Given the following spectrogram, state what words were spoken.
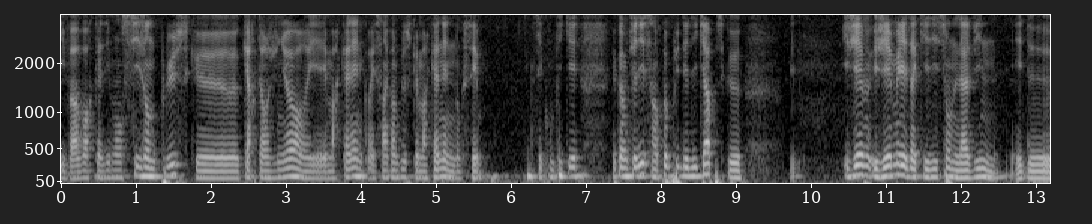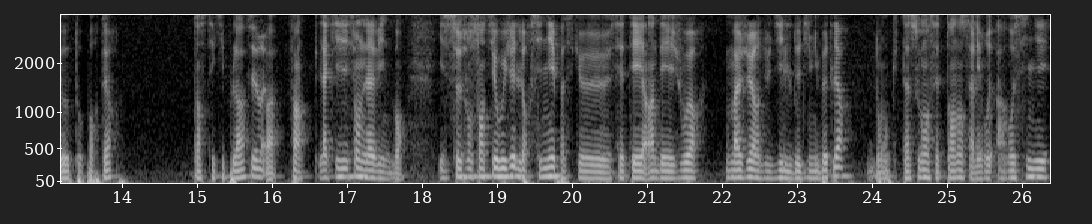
il va avoir quasiment 6 ans de plus que Carter Jr. et Mark Cannon, quoi, et 5 ans de plus que Mark Cannon. Donc c'est, c'est compliqué. Et comme tu as dit, c'est un peu plus délicat parce que j'ai, j'ai aimé les acquisitions de Lavine et de Otto Porter dans cette équipe-là. C'est vrai. Bah, Enfin, l'acquisition de Lavine, bon, ils se sont sentis obligés de leur signer parce que c'était un des joueurs majeurs du deal de Jimmy Butler. Donc, tu as souvent cette tendance à les re- à re-signer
